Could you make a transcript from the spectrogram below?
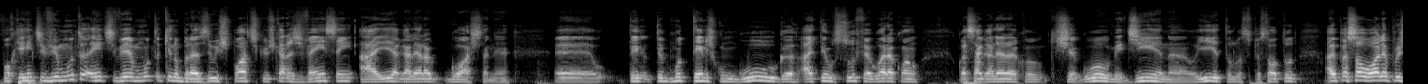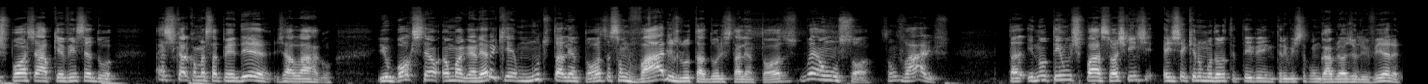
Porque a gente viu muito, a gente vê muito aqui no Brasil esportes que os caras vencem, aí a galera gosta, né? É, tem, tem muito tênis com o Guga, aí tem o surf agora com, com essa galera que chegou, Medina, o Ítalo, esse pessoal todo. Aí o pessoal olha pro esporte, ah, porque é vencedor. Aí os caras começam a perder, já largam. E o boxe é uma galera que é muito talentosa, são vários lutadores talentosos, não é um só, são vários. Tá? E não tem um espaço. Eu acho que a gente, a gente aqui no Mundo teve entrevista com o Gabriel de Oliveira,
